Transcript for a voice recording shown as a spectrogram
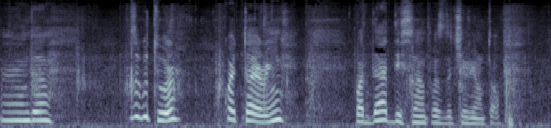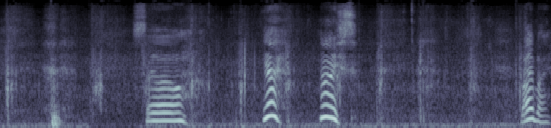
and uh, it was a good tour. Quite tiring, but that descent was the cherry on top. So, yeah, nice. Bye bye.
